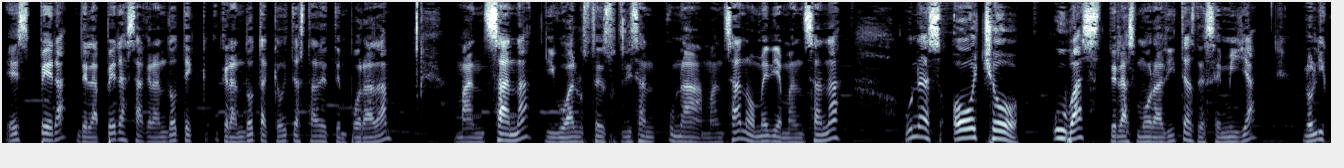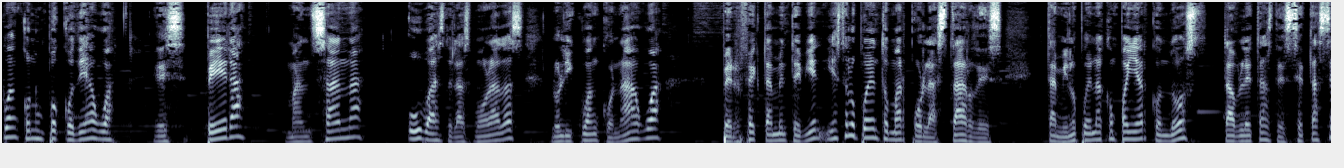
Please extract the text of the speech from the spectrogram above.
Es pera, de la pera esa grandote, grandota que ahorita está de temporada. Manzana, igual ustedes utilizan una manzana o media manzana unas ocho uvas de las moraditas de semilla, lo licuan con un poco de agua. Es pera, manzana, uvas de las moradas, lo licuan con agua perfectamente bien y esto lo pueden tomar por las tardes. También lo pueden acompañar con dos tabletas de ZZ.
